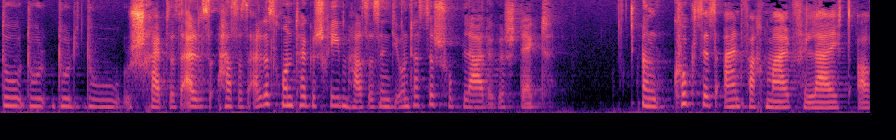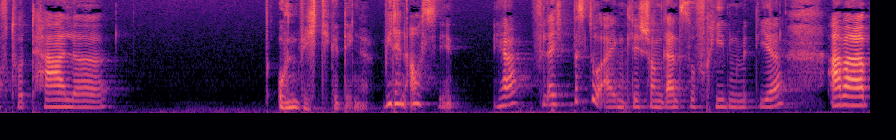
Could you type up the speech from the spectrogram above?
du, du, du, du schreibst das alles, hast das alles runtergeschrieben, hast es in die unterste Schublade gesteckt und guckst jetzt einfach mal vielleicht auf totale unwichtige Dinge, wie denn aussehen. Ja, vielleicht bist du eigentlich schon ganz zufrieden mit dir, aber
